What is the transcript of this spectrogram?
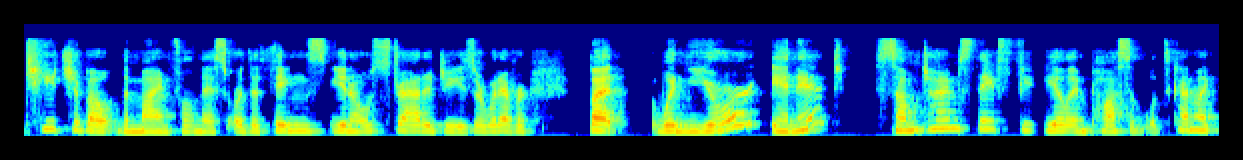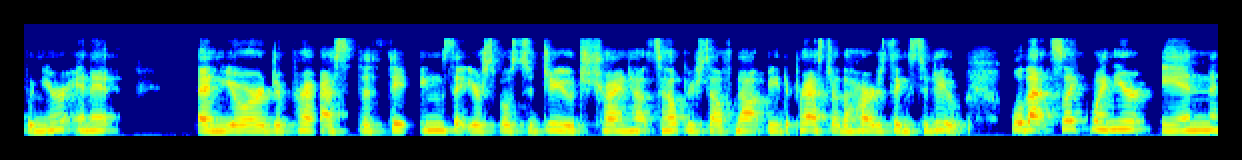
teach about the mindfulness or the things, you know, strategies or whatever? But when you're in it, sometimes they feel impossible. It's kind of like when you're in it and you're depressed, the things that you're supposed to do to try and help, help yourself not be depressed are the hardest things to do. Well, that's like when you're in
